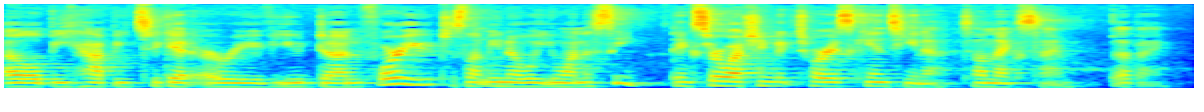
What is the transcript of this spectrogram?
I will be happy to get a review done for you. Just let me know what you want to see. Thanks for watching Victoria's Cantina. Till next time. Bye bye.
